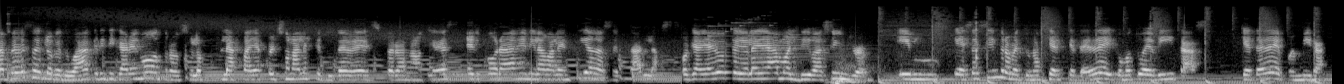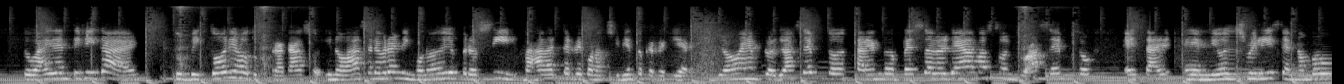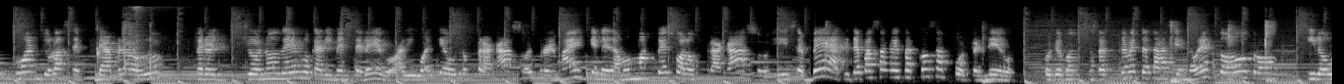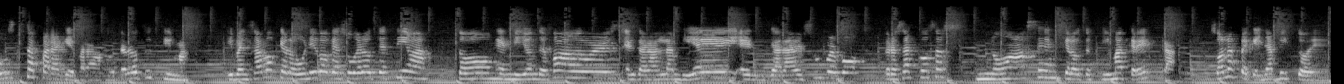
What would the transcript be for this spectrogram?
A veces lo que tú vas a criticar en otros son las fallas personales que tú te ves, pero no tienes el coraje ni la valentía de aceptarlas. Porque hay algo que yo le llamo el diva syndrome. Y ese síndrome tú no quieres que te dé. ¿Y cómo tú evitas que te dé? Pues mira, tú vas a identificar tus victorias o tus fracasos y no vas a celebrar ninguno de ellos, pero sí vas a darte el reconocimiento que requieres. Yo, por ejemplo, yo acepto estar en los bestsellers de Amazon, yo acepto estar en News Release, en Number One, yo lo acepto, me aplaudo, pero yo no dejo que alimente el ego, al igual que otros fracasos. El problema es que le damos más peso a los fracasos y dices, ve, a ti te pasan estas cosas por pendejo, porque constantemente estás haciendo esto, otro, y lo usas para qué? Para bajarte la autoestima. Y pensamos que lo único que sube la autoestima son el millón de followers, el ganar la NBA, el ganar el Super Bowl, pero esas cosas no hacen que la autoestima crezca, son las pequeñas victorias.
